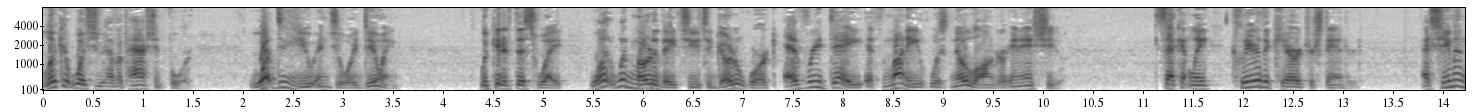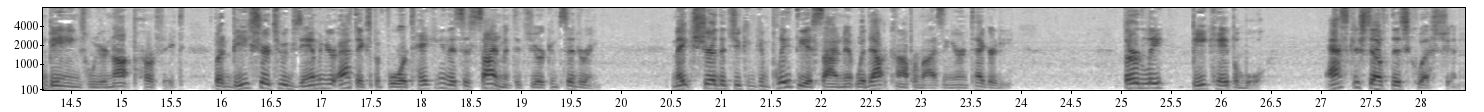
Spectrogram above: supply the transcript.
Look at what you have a passion for. What do you enjoy doing? Look at it this way what would motivate you to go to work every day if money was no longer an issue? Secondly, clear the character standard. As human beings, we are not perfect, but be sure to examine your ethics before taking this assignment that you are considering. Make sure that you can complete the assignment without compromising your integrity. Thirdly, be capable. Ask yourself this question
